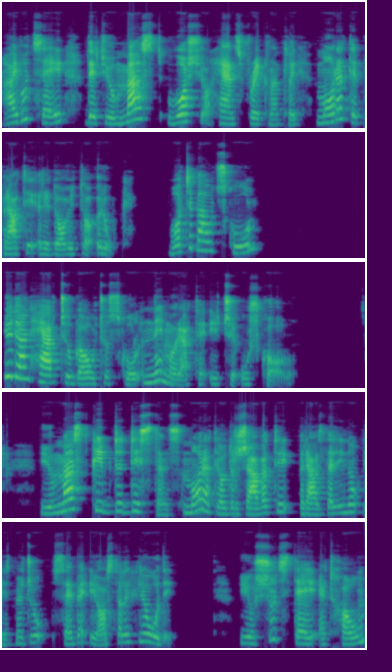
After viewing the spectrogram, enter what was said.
I would say that you must wash your hands frequently. Morate prati redovito ruke. What about school? You don't have to go to school. Ne morate ići u školu. You must keep the distance. Morate održavati razdaljinu između sebe i ostalih ljudi. You should stay at home.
